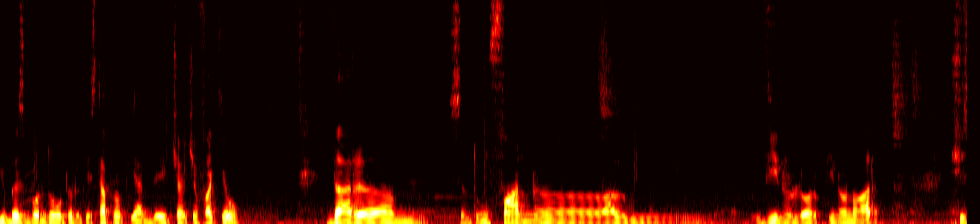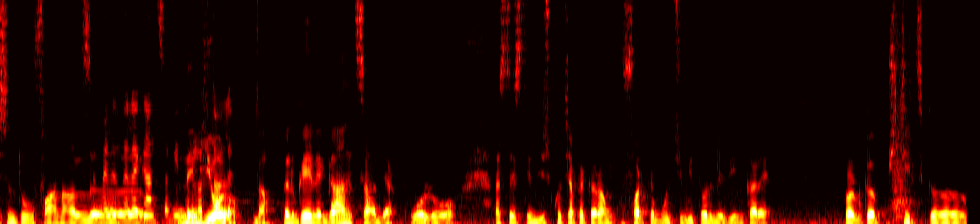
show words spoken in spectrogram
iubesc Bordeaux pentru că este apropiat de ceea ce fac eu dar uh, sunt un fan uh, al vinurilor Pinot Noir și sunt un fan al uh, Nebbiolo. Da, pentru că eleganța de acolo, asta este discuția pe care o am cu foarte mulți iubitori de vin care probabil că știți că uh,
